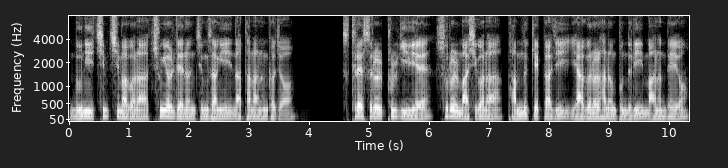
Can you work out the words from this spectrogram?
눈이 침침하거나 충혈되는 증상이 나타나는 거죠. 스트레스를 풀기 위해 술을 마시거나 밤늦게까지 야근을 하는 분들이 많은데요.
